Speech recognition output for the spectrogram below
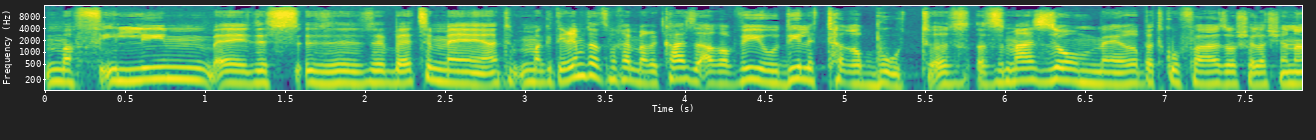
מפעילים, אה, זה, זה, זה בעצם, אה, אתם מגדירים את עצמכם מרכז ערבי יהודי לתרבות, אז, אז מה זה אומר בתקופה הזו של השנה?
